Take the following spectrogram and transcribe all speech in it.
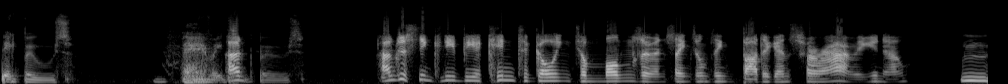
big boos, very big And- boos. I'm just thinking he'd be akin to going to Monza and saying something bad against Ferrari, you know? Hmm.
